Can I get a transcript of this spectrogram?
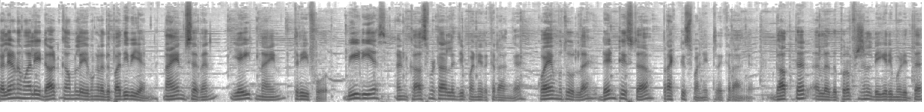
கல்யாண மாலை டாட் காமில் இவங்களது பதிவு எண் nine seven eight nine three four. BDS and cosmetology பண்ணியிருக்கிறாங்க கோயம்புத்தூரில் டென்டிஸ்டாக ப்ராக்டிஸ் பண்ணிட்டு இருக்கிறாங்க டாக்டர் அல்லது ப்ரொஃபஷனல் டிகிரி முடித்த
